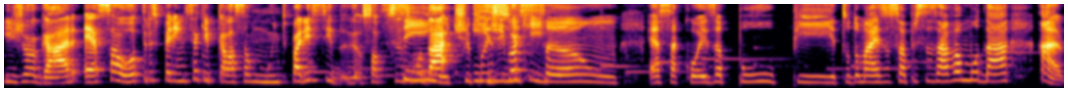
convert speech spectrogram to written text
e jogar essa outra experiência aqui, porque elas são muito parecidas. Eu só preciso Sim, mudar o tipo isso de aqui. missão, essa coisa pulp e tudo mais, eu só precisava mudar. Ah,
